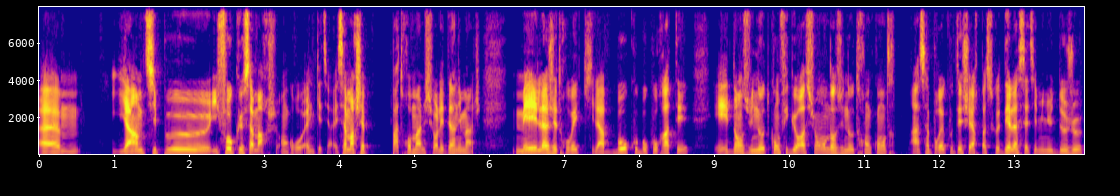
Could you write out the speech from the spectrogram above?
Euh, il y a un petit peu... Il faut que ça marche, en gros, Nketiah. Et ça marchait pas trop mal sur les derniers matchs. Mais là, j'ai trouvé qu'il a beaucoup, beaucoup raté. Et dans une autre configuration, dans une autre rencontre, ah, ça pourrait coûter cher parce que dès la 7 minute de jeu,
